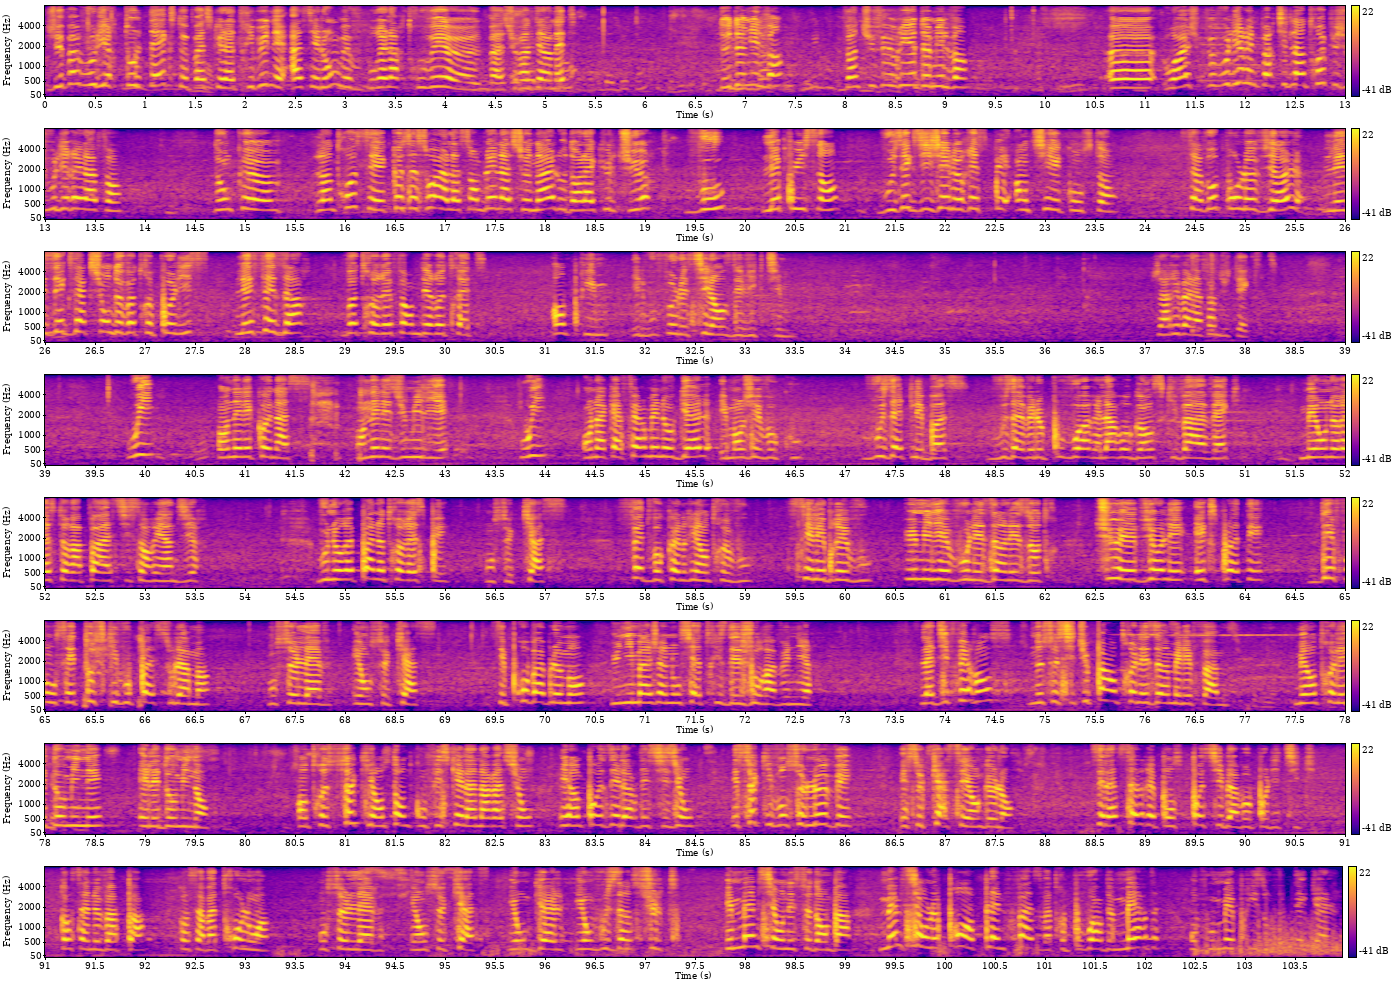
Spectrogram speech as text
Je vais pas vous lire tout le texte parce que la tribune est assez longue, mais vous pourrez la retrouver bah, sur internet. De 2020, 28 février 2020. ouais, je peux vous lire une partie de l'intro et puis je vous lirai la fin. Donc euh, l'intro c'est que ce soit à l'Assemblée nationale ou dans la culture, vous, les puissants, vous exigez le respect entier et constant. Ça vaut pour le viol, les exactions de votre police, les Césars, votre réforme des retraites. En prime, il vous faut le silence des victimes. J'arrive à la fin du texte. Oui, on est les connasses, on est les humiliés. Oui, on n'a qu'à fermer nos gueules et manger vos coups. Vous êtes les boss, vous avez le pouvoir et l'arrogance qui va avec, mais on ne restera pas assis sans rien dire. Vous n'aurez pas notre respect, on se casse. Faites vos conneries entre vous, célébrez-vous, humiliez-vous les uns les autres, tuez, violez, exploitez, défoncez tout ce qui vous passe sous la main. On se lève et on se casse. C'est probablement une image annonciatrice des jours à venir. La différence ne se situe pas entre les hommes et les femmes, mais entre les dominés et les dominants. Entre ceux qui entendent confisquer la narration et imposer leurs décisions, et ceux qui vont se lever et se casser en gueulant. C'est la seule réponse possible à vos politiques. Quand ça ne va pas, quand ça va trop loin, on se lève et on se casse et on gueule et on vous insulte. Et même si on est ceux d'en bas, même si on le prend en pleine face, votre pouvoir de merde, on vous méprise, on vous dégueule.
